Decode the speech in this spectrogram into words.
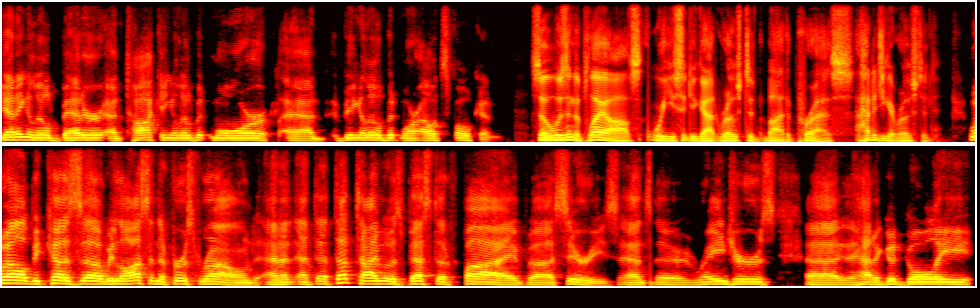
getting a little better and talking a little bit more and being a little bit more outspoken. So it was in the playoffs where you said you got roasted by the press. How did you get roasted? Well, because uh, we lost in the first round, and at, at, at, that time it was best of five uh, series, and the Rangers uh, had a good goalie.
